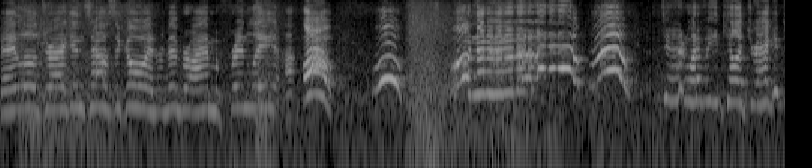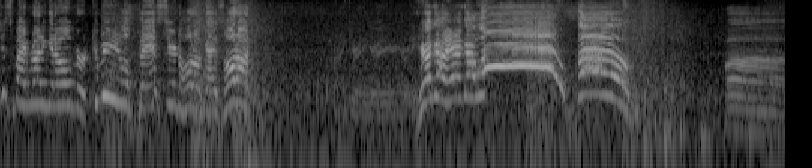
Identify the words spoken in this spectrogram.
Hey, little dragons, how's it going? Remember, I am a friendly. Uh, oh! Woo! Oh no no no no no no no! Dude, what if we can kill a dragon just by running it over? Come here, you little bastard. Hold on, guys. Hold on. All right, get ready, get ready, get ready. Here I go, here I go. Woo! Boom! Uh...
